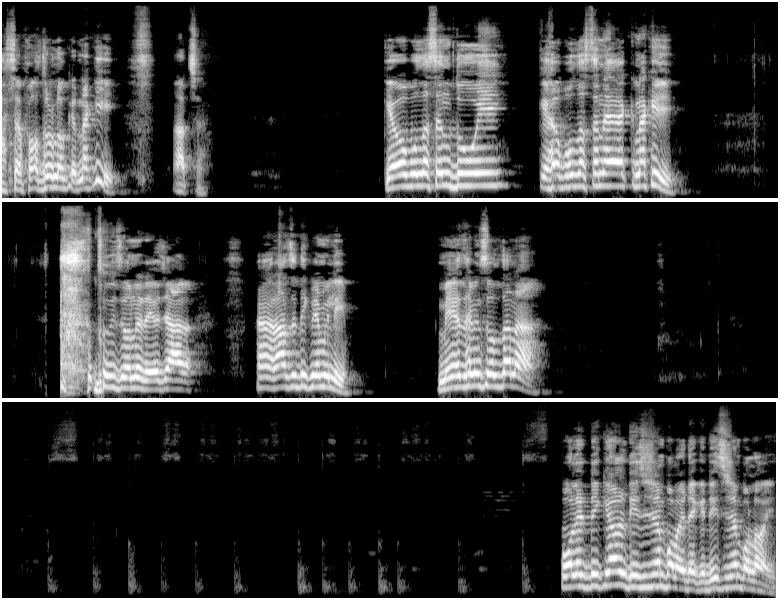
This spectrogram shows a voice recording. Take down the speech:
আচ্ছা ভদ্রলোকের নাকি? আচ্ছা। কেউ বলতেছেন দুই, কেউ বলতেছেন এক নাকি? দুইজনের ওই যে হ্যাঁ রাজনৈতিক ফ্যামিলি। মেয়ে যাবেন সুলতানা পলিটিক্যাল ডিসিশন বলা হয় ডিসিশন বলা হয়।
